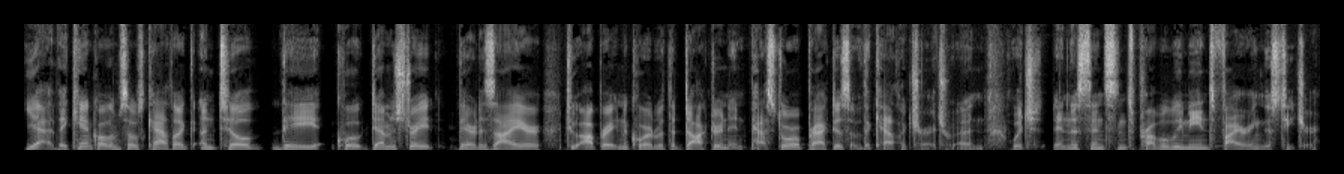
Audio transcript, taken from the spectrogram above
Yeah, they can't call themselves Catholic until they, quote, demonstrate their desire to operate in accord with the doctrine and pastoral practice of the Catholic Church, which in this instance probably means firing this teacher.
